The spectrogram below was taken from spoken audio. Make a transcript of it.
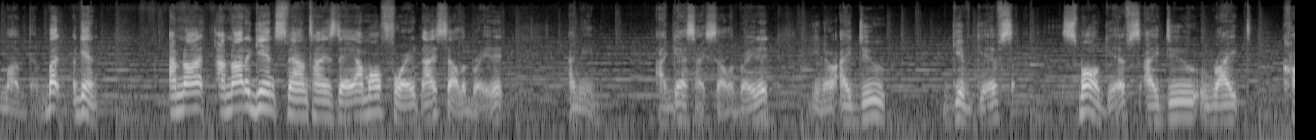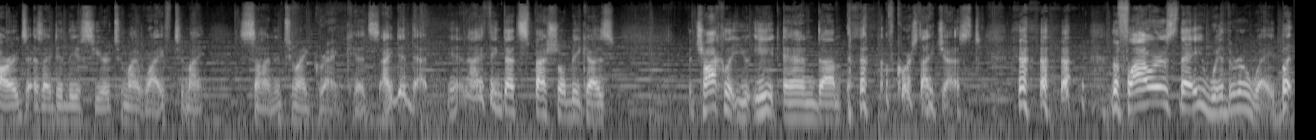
love them. But again, I'm not I'm not against Valentine's Day. I'm all for it, I celebrate it. I mean, I guess I celebrate it. You know, I do give gifts, small gifts. I do write cards, as I did this year, to my wife, to my son and to my grandkids. I did that. And I think that's special because the chocolate you eat and, um, of course, digest. the flowers, they wither away. But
